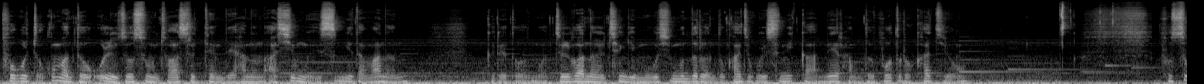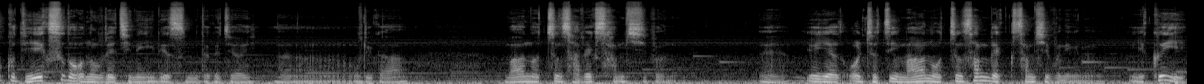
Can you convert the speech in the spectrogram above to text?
폭을 조금만 더 올려줬으면 좋았을 텐데 하는 아쉬움은 있습니다만은, 그래도 뭐 절반을 챙겨 먹으신 분들은 또 가지고 있으니까 내일 한번 더 보도록 하죠. 포스코 DX도 오늘 우리 진행이 됐습니다. 그죠? 어, 우리가 15,430원. 예, 여기가 올 저점이 15,330원이거든요. 이게 거의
